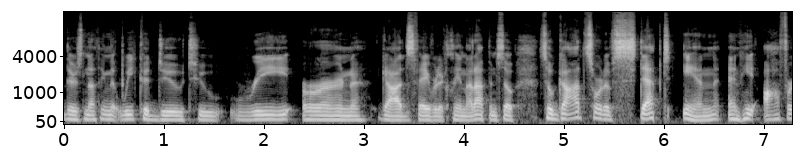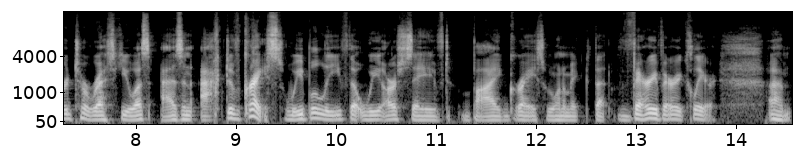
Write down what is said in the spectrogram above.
there's nothing that we could do to re-earn God's favor to clean that up. And so, so God sort of stepped in and he offered to rescue us as an act of grace. We believe that we are saved by grace. We want to make that very, very clear. Um,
